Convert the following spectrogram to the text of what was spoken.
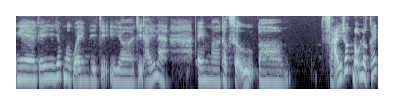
nghe cái giấc mơ của em thì chị, ờ, chị thấy là em, ơ, thật sự, ờ, phải rất nỗ lực ấy.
